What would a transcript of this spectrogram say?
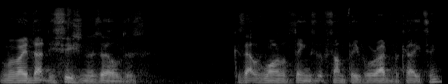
we made that decision as elders because that was one of the things that some people were advocating.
